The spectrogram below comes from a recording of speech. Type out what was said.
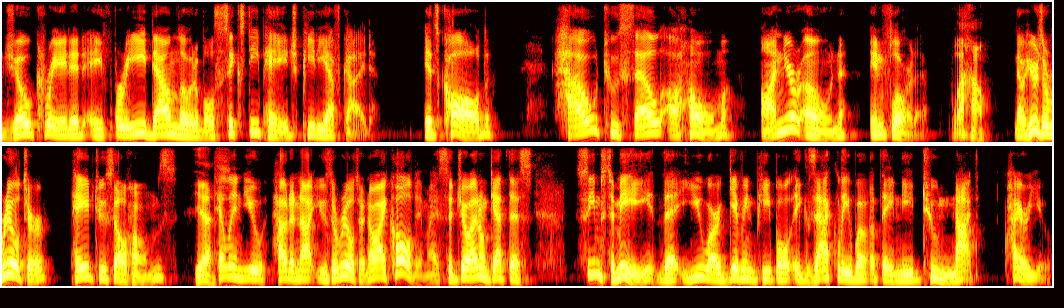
Joe created a free downloadable 60 page PDF guide. It's called How to Sell a Home on Your Own in Florida. Wow. Now, here's a realtor paid to sell homes Yes. telling you how to not use a realtor. Now, I called him. I said, Joe, I don't get this. Seems to me that you are giving people exactly what they need to not hire you.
